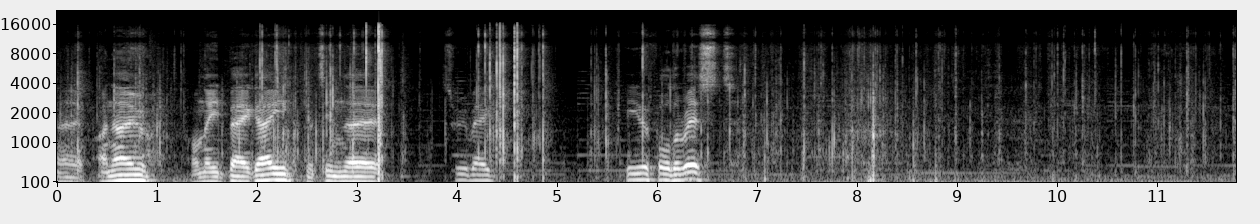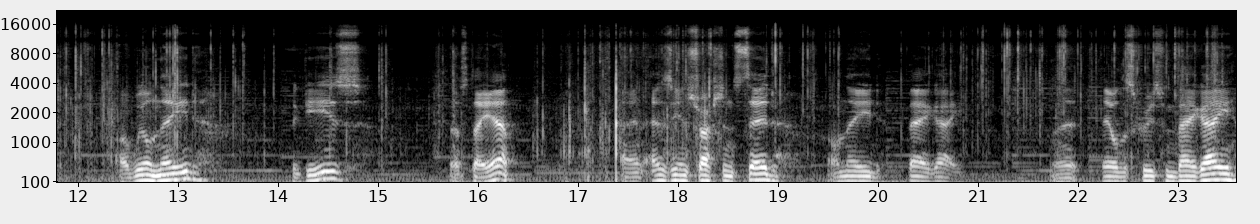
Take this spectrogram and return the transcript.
Uh, I know I'll need bag A that's in the screw bag here for the rest I will need the gears. They'll stay out. And as the instructions said I'll need bag A. Uh, they're all the screws from bag A.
